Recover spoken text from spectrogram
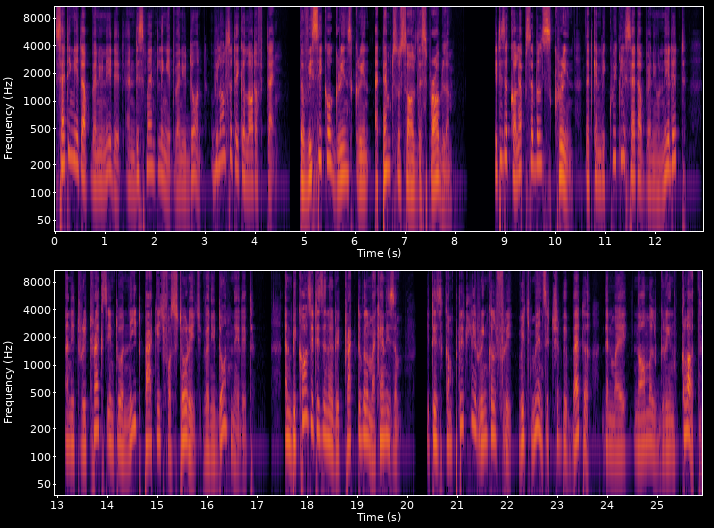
Setting it up when you need it and dismantling it when you don't will also take a lot of time. The Visico green screen attempts to solve this problem. It is a collapsible screen that can be quickly set up when you need it and it retracts into a neat package for storage when you don't need it. And because it is in a retractable mechanism, it is completely wrinkle free which means it should be better than my normal green cloth.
